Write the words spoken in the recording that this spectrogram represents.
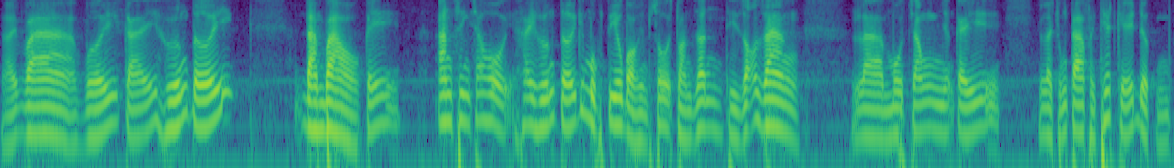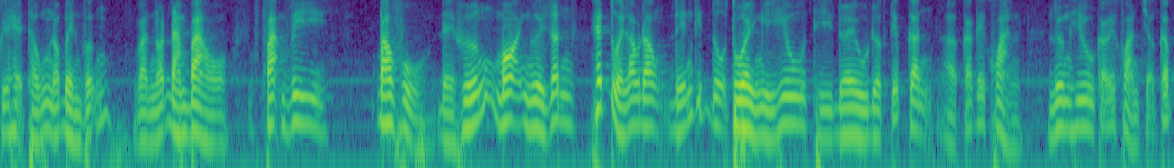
Đấy, và với cái hướng tới đảm bảo cái an sinh xã hội hay hướng tới cái mục tiêu bảo hiểm xã hội toàn dân thì rõ ràng là một trong những cái là chúng ta phải thiết kế được một cái hệ thống nó bền vững và nó đảm bảo phạm vi bao phủ để hướng mọi người dân hết tuổi lao động đến cái độ tuổi nghỉ hưu thì đều được tiếp cận ở các cái khoản lương hưu các cái khoản trợ cấp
